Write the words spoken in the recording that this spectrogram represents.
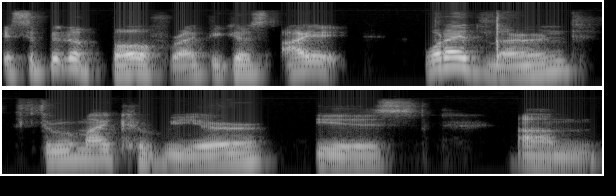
It's a bit of both, right? Because I, what I've learned through my career is um,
